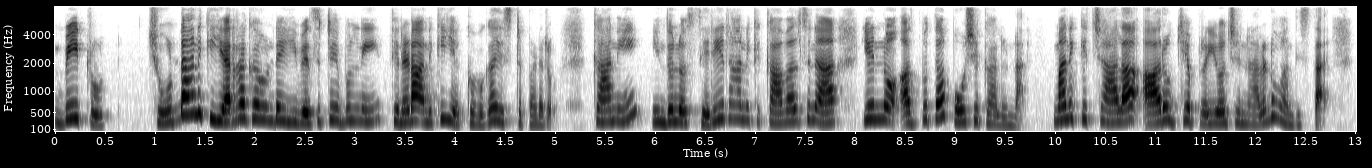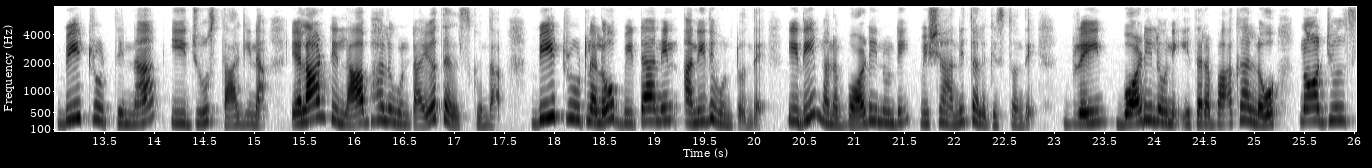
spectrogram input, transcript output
బీట్రూట్ చూడ్డానికి ఎర్రగా ఉండే ఈ వెజిటేబుల్ని తినడానికి ఎక్కువగా ఇష్టపడరు. కానీ ఇందులో శరీరానికి కావాల్సిన ఎన్నో అద్భుత పోషకాలున్నాయి. మనకి చాలా ఆరోగ్య ప్రయోజనాలను అందిస్తాయి. బీట్రూట్ తిన్నా ఈ జ్యూస్ తాగినా ఎలాంటి లాభాలు ఉంటాయో తెలుసుకుందాం. బీట్రూట్లలో విటామిన్ అనేది ఉంటుంది. ఇది మన బాడీ నుండి విషాన్ని తొలగిస్తుంది. బ్రెయిన్ బాడీలోని ఇతర భాగాల్లో నాడ్యూల్స్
